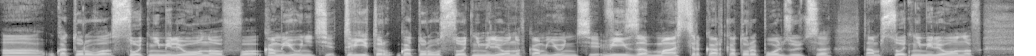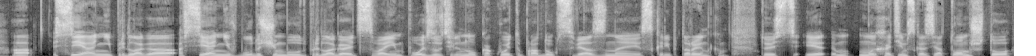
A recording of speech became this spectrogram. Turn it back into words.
а, у которого сотни миллионов э, комьюнити, Twitter, у которого сотни миллионов комьюнити, Visa, MasterCard, которые пользуются там сотни миллионов. А, все они, предлага... все они в будущем будут предлагать своим пользователям ну, какой-то продукт, связанный с крипторынком. То есть э, мы хотим сказать о том, что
